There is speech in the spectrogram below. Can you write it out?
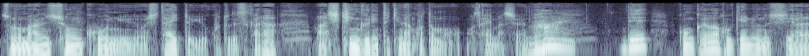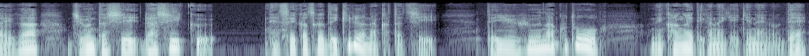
そのマンション購入をしたいということですから、まあ資金繰り的なこともございますよね。はい。で、今回は保険料の支払いが自分たちらしく、ね、生活ができるような形っていうふうなことをね、考えていかなきゃいけないので、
